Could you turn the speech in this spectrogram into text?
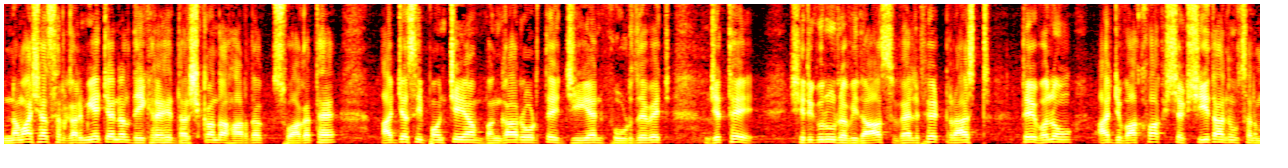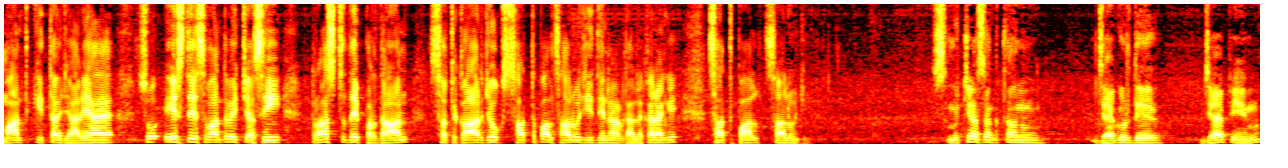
ਨਵਾਂਸ਼ਹਿਰ ਸਰਗਰਮੀਆਂ ਚੈਨਲ ਦੇਖ ਰਹੇ ਦਰਸ਼ਕਾਂ ਦਾ ਹਾਰਦਿਕ ਸਵਾਗਤ ਹੈ। ਅੱਜ ਅਸੀਂ ਪਹੁੰਚੇ ਹਾਂ ਬੰਗਾ ਰੋਡ ਤੇ ਜੀਐਨ ਫੂਡ ਦੇ ਵਿੱਚ, ਜਿੱਥੇ ਸ੍ਰੀ ਗੁਰੂ ਰਵਿਦਾਸ ਵੈਲਫੇਅਰ ਟਰਸਟ ਦੇ ਵੱਲੋਂ ਅੱਜ ਵੱਖ-ਵੱਖ ਸ਼ਖਸੀਅਤਾਂ ਨੂੰ ਸਨਮਾਨਿਤ ਕੀਤਾ ਜਾ ਰਿਹਾ ਹੈ। ਸੋ ਇਸ ਦੇ ਸੰਬੰਧ ਵਿੱਚ ਅਸੀਂ ਟਰਸਟ ਦੇ ਪ੍ਰਧਾਨ ਸਤਿਕਾਰਯੋਗ ਸਤਪਾਲ ਸਾਲੂ ਜੀ ਦੇ ਨਾਲ ਗੱਲ ਕਰਾਂਗੇ। ਸਤਪਾਲ ਸਾਲੂ ਜੀ। ਸਮੁੱਚੀਆਂ ਸੰਗਤਾਂ ਨੂੰ ਜੈ ਗੁਰਦੇਵ, ਜੈ Bhim,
